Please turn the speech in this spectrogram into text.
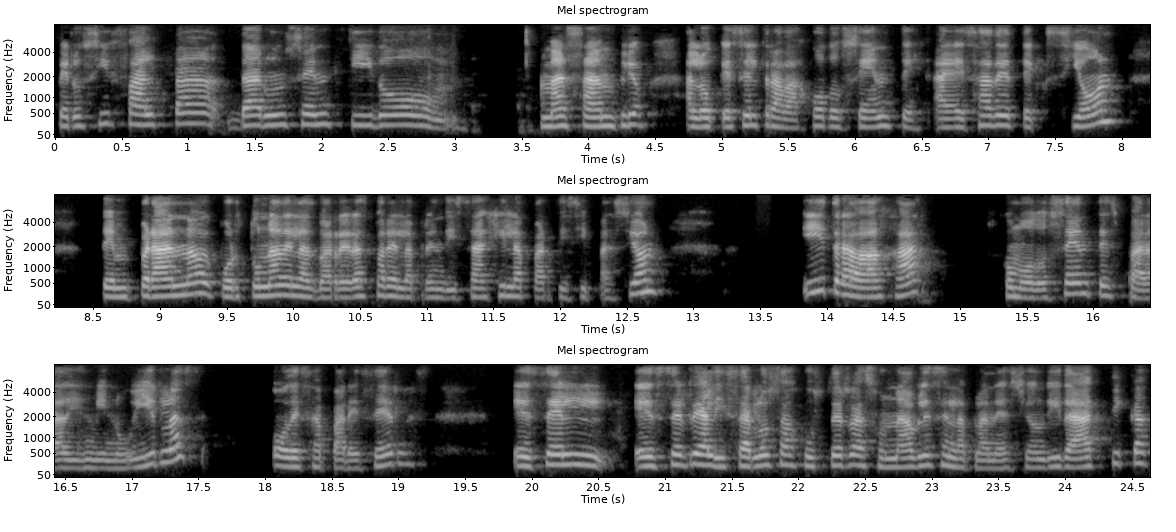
pero sí falta dar un sentido más amplio a lo que es el trabajo docente, a esa detección temprana, oportuna de las barreras para el aprendizaje y la participación y trabajar como docentes para disminuirlas o desaparecerlas. Es el, es el realizar los ajustes razonables en la planeación didáctica,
